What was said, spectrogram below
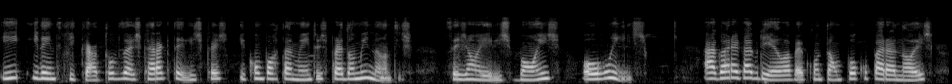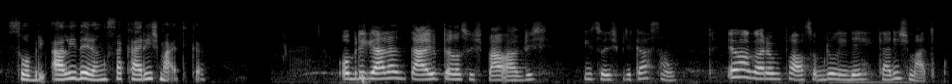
e identificar todas as características e comportamentos predominantes, sejam eles bons ou ruins. Agora a Gabriela vai contar um pouco para nós sobre a liderança carismática. Obrigada, Taio, pelas suas palavras e sua explicação. Eu agora vou falar sobre o líder carismático.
